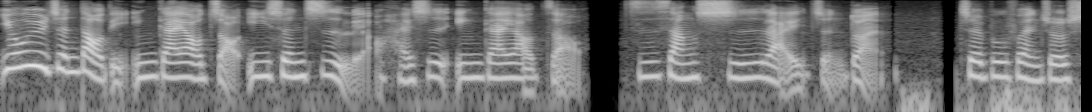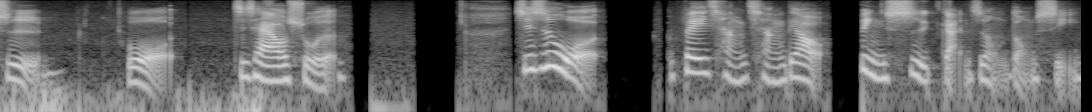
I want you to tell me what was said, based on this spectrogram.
忧郁症到底应该要找医生治疗，还是应该要找咨商师来诊断？这部分就是我接下来要说的。其实我非常强调病视感这种东西，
